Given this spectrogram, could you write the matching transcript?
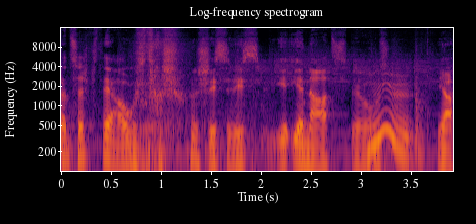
gada 16. augustā šis ir ienācis pie mums. Mm. Jā,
